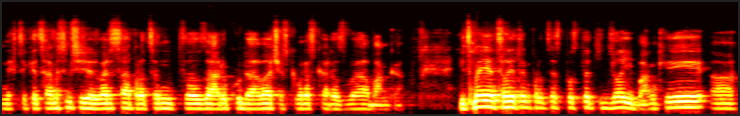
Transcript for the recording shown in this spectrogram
nechci kecat, myslím si, že 90% záruku dává Českomoravská rozvojová banka. Nicméně celý ten proces v podstatě dělají banky a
